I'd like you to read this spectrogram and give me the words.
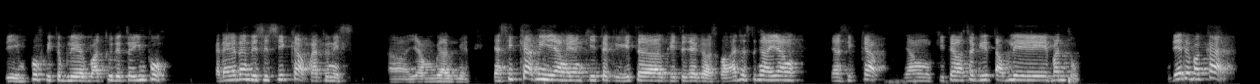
diimprove kita boleh bantu dia terimprove. Kadang-kadang dia sikap kartunis uh, yang, yang yang sikap ni yang yang kita kita kita jaga. Sebab ada setengah yang yang sikap yang kita rasa kita tak boleh bantu. Dia ada bakat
